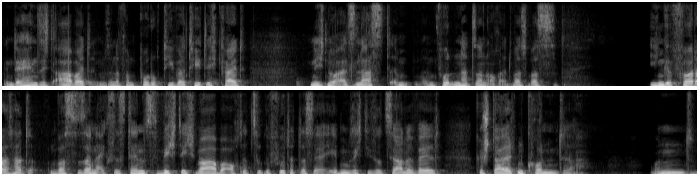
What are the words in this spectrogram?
in der Hinsicht Arbeit im Sinne von produktiver Tätigkeit nicht nur als Last empfunden hat, sondern auch etwas, was ihn gefördert hat und was zu seiner Existenz wichtig war, aber auch dazu geführt hat, dass er eben sich die soziale Welt gestalten konnte. Und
